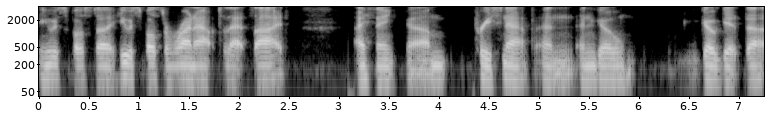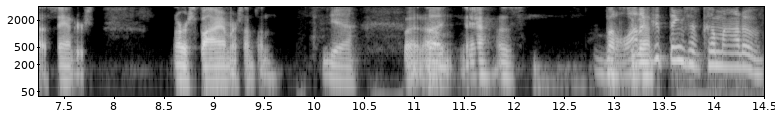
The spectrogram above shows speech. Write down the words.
he was supposed to he was supposed to run out to that side, I think, um, pre snap and and go go get uh, Sanders or spy him or something. yeah. But, But- um, yeah, was, But a lot of good things have come out of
